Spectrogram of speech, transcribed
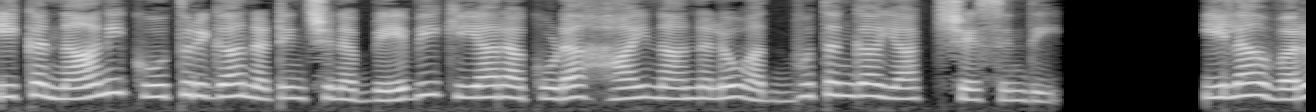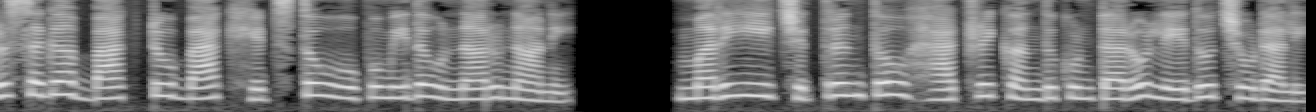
ఇక నాని కూతురిగా నటించిన బేబీ కియారా కూడా హాయ్ నాన్నలో అద్భుతంగా యాక్ట్ చేసింది. ఇలా వరుసగా బ్యాక్ టు బ్యాక్ హిట్స్తో ఊపుమీద ఉన్నారు నాని. మరి ఈ చిత్రంతో హ్యాట్రిక్ అందుకుంటారో లేదో చూడాలి.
